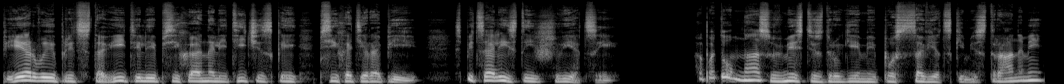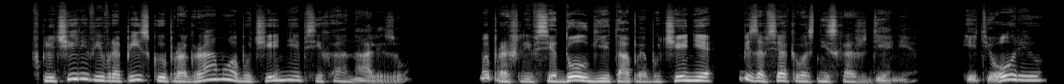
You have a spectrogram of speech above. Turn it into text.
первые представители психоаналитической психотерапии, специалисты из Швеции. А потом нас вместе с другими постсоветскими странами включили в европейскую программу обучения психоанализу. Мы прошли все долгие этапы обучения безо всякого снисхождения. И теорию,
